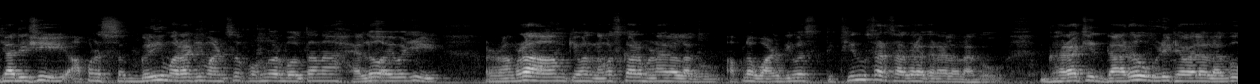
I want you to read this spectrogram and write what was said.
ज्या दिवशी आपण सगळी मराठी माणसं फोनवर बोलताना हॅलोऐवजी रामराम किंवा नमस्कार म्हणायला लागू आपला वाढदिवस तिथीनुसार साजरा करायला लागू घराची दारं उघडी ठेवायला लागू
